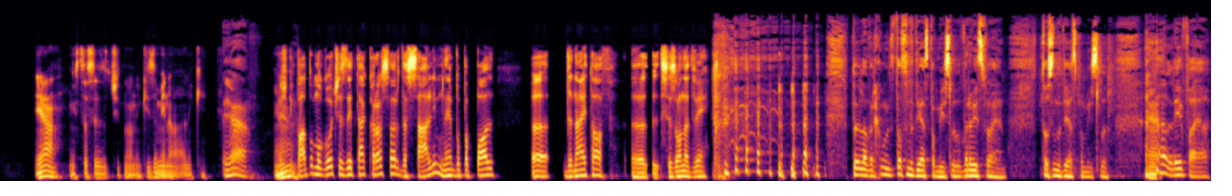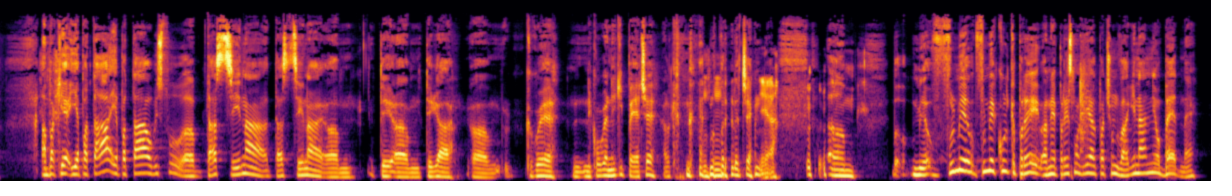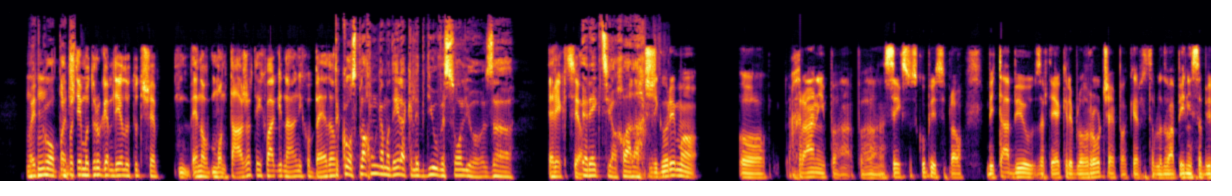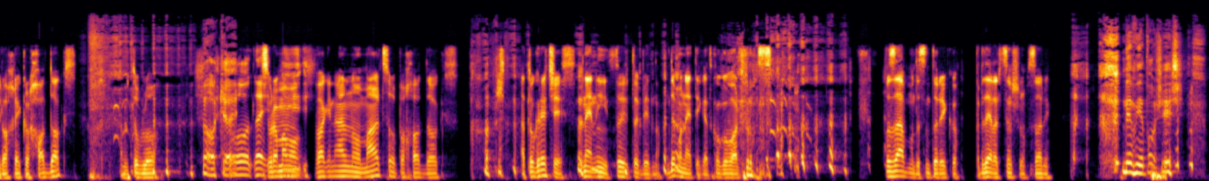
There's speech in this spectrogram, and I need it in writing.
Ja, isto se je začetno neki zamenjali. Ja. Ja. Pa bo mogoče zdaj ta crossover, da salim, ne bo pa pol uh, The Night of uh, sezona dve. to je bilo vrhunsko, to sem tudi jaz pomislil, prvi svojen. To sem tudi jaz pomislil. Ja. Lepa je. Ja. Ampak je, je, pa ta, je pa ta, v bistvu, uh, ta scena, ta scena um, te, um, tega, um, kako je nekoga neki peče, ali kako rečem. Ja. um, Ful mi je kul, cool, prej, prej smo gledali pač un vaginalni obed. Ne? Mhm. Tako, pač, potem v drugem delu tudi še eno montažo teh vaginalnih obedov. Tako, sploh unga modela, ki lebdi v vesolju z erekcijo. erekcijo hvala. Če govorimo o hrani, pa, pa seksu skupaj, se pravi, bi ta bil, zaradi tega, ker je bilo vroče, pa ker sta bila dva penisa, bi lahko rekel hot dogs. Bi to bilo. okay. o, se pravi, imamo vaginalno malco, pa hot dogs. A to gre čez? Ne, ni, to je, to je bedno. Demo ne tega tako govoriti, prosim. Pozabimo, da sem to rekel. Predelač sem šel, sorry. Ne, mi je pa všeč,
